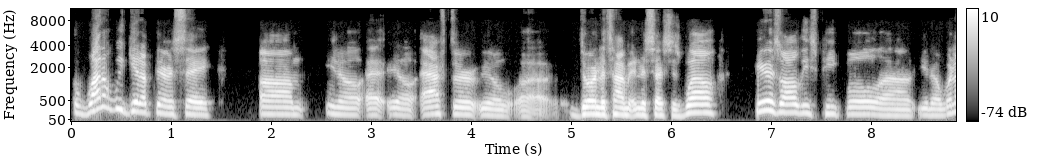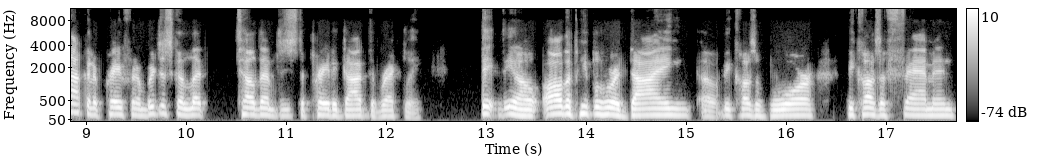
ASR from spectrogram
why don't we get up there and say, um, you know, uh, you know, after you know, uh, during the time of intercessions, well, here's all these people. Uh, you know, we're not going to pray for them. We're just going to let tell them just to pray to God directly. They, you know, all the people who are dying uh, because of war, because of famine,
